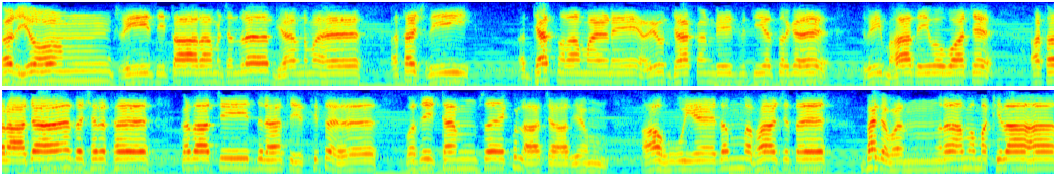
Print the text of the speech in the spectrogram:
हरि ओम् श्री सीतारामचन्द्राभ्यां नमः। अथ श्री अध्यात्मरामायणे अयोध्याखण्डे द्वितीय सर्गः। श्रीमहादेव उवाच। अथ राजा दशरथ कदाचिद् स्थितः वसिष्ठं स कुलाचार्यम्। आहूयेदम् अभाषत भगवन् राममखिलाः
